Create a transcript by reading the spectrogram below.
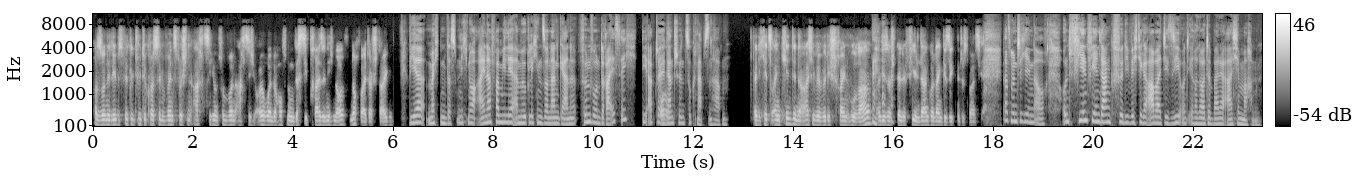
Also so eine Lebensmitteltüte kostet im Moment zwischen 80 und 85 Euro in der Hoffnung, dass die Preise nicht noch, noch weiter steigen. Wir möchten das nicht nur einer Familie ermöglichen, sondern gerne 35, die aktuell oh. ganz schön zu knapsen haben. Wenn ich jetzt ein Kind in der Arche wäre, würde ich schreien Hurra. An dieser Stelle vielen Dank und ein gesegnetes neues Jahr. Das wünsche ich Ihnen auch. Und vielen, vielen Dank für die wichtige Arbeit, die Sie und Ihre Leute bei der Arche machen.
